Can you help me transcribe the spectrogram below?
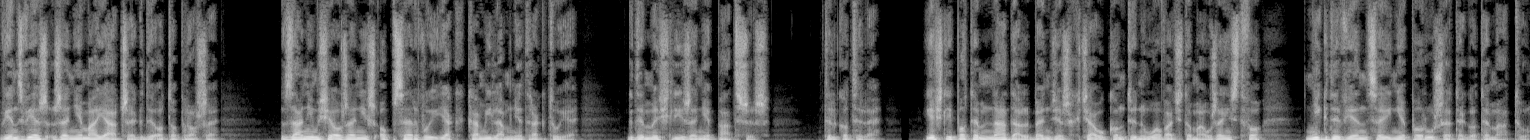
Więc wiesz, że nie majaczę, gdy o to proszę. Zanim się ożenisz, obserwuj, jak Kamila mnie traktuje, gdy myśli, że nie patrzysz. Tylko tyle. Jeśli potem nadal będziesz chciał kontynuować to małżeństwo, nigdy więcej nie poruszę tego tematu.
